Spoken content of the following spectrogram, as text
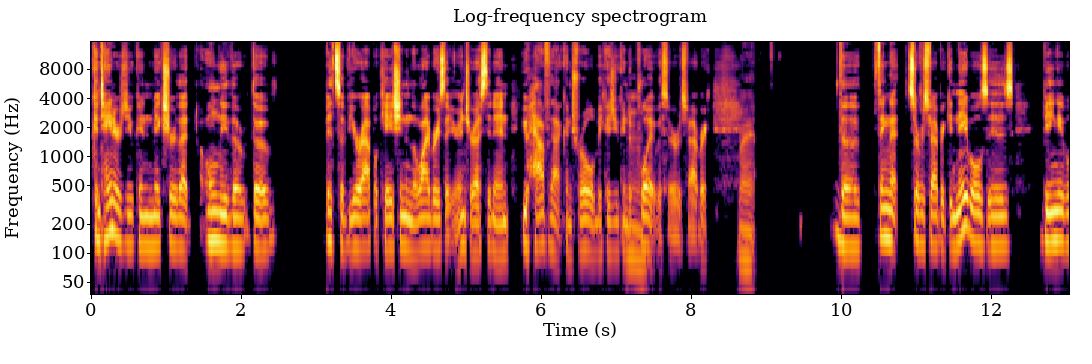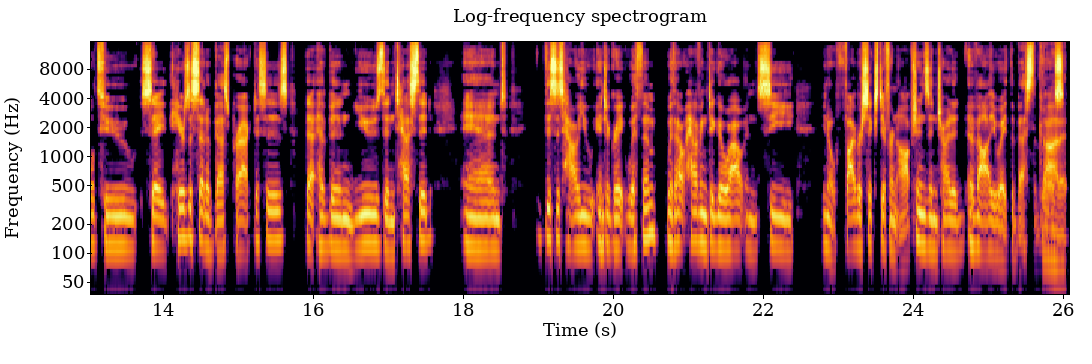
containers, you can make sure that only the the bits of your application and the libraries that you're interested in, you have that control because you can Mm. deploy it with Service Fabric. Right. The thing that Service Fabric enables is being able to say, here's a set of best practices that have been used and tested, and this is how you integrate with them without having to go out and see, you know, five or six different options and try to evaluate the best of Got those. it.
